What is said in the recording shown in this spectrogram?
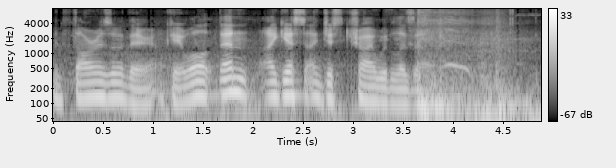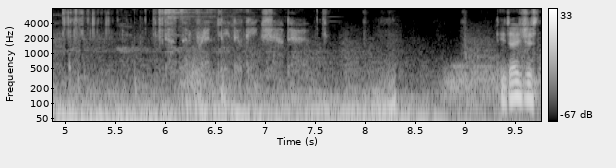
And Thar is over there. Okay, well then I guess I just try with Lae'zel. That's a friendly looking shadow. Did I just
